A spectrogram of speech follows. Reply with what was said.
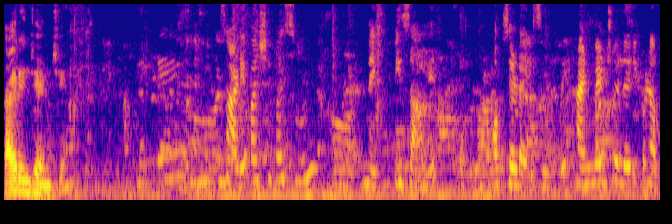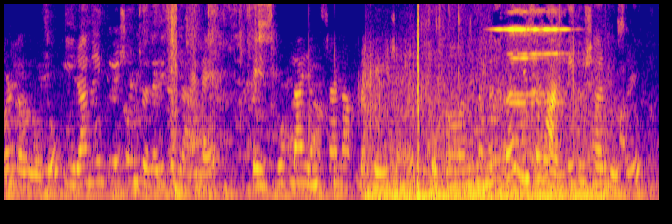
काय रेंज आहे यांची? आपल्याकडे साडेपाचशेपासून नेक पीस आहेत ऑक्सिडाईजमध्ये हँडमेड ज्वेलरी पण आपण बनवतो इरा नाईक क्रिएशन ज्वेलरीचं ब्रँड आहे. फेसबुकला इन्स्टाला आपलं पेज आहे. नमस्कार मी सौ आरती तुषार अ,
